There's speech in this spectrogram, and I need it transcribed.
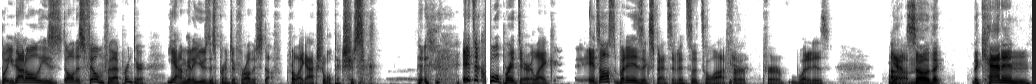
but you got all these all this film for that printer. Yeah, I'm gonna use this printer for other stuff for like actual pictures. it's a cool printer. Like it's also, but it is expensive. It's it's a lot for for what it is. Yeah. Um, so the the Canon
